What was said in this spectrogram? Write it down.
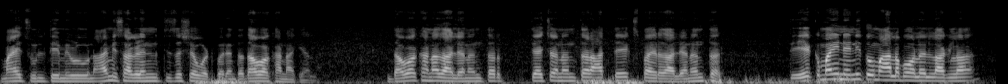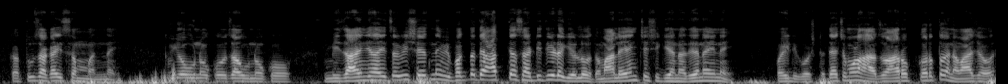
माय चुलते मिळून आम्ही सगळ्यांनी तिचं शेवटपर्यंत दवाखाना केला. दवाखाना झाल्यानंतर त्याच्यानंतर आत्ता एक्सपायर झाल्यानंतर ते एक महिन्यानी तो मला बोलायला लागला का तुझा काही संबंध नाही. येऊ नको जाऊ नको. मी जाय जायचा विषयच नाही मी फक्त त्या आत्यासाठी तिकडे गेलो होतो. मला यांच्याशी घेणं देणंही नाही पहिली गोष्ट. त्याच्यामुळे हा जो आरोप करतोय ना माझ्यावर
